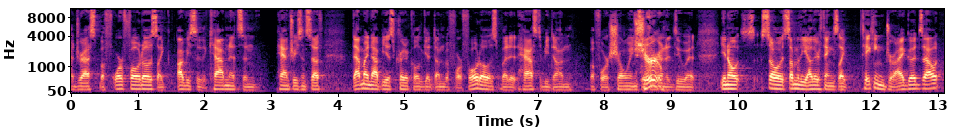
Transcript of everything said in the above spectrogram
address before photos, like obviously the cabinets and pantries and stuff. That might not be as critical to get done before photos, but it has to be done before showing. Sure. we're going to do it. You know, so some of the other things like taking dry goods out.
